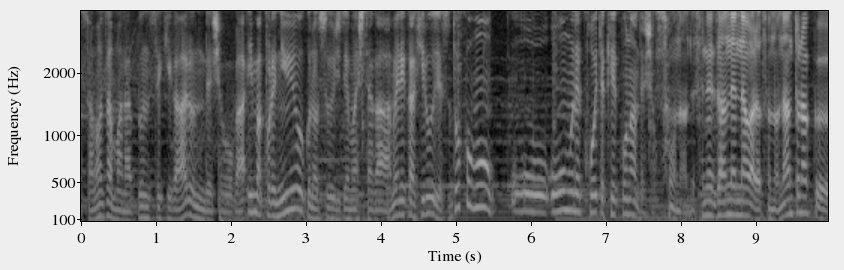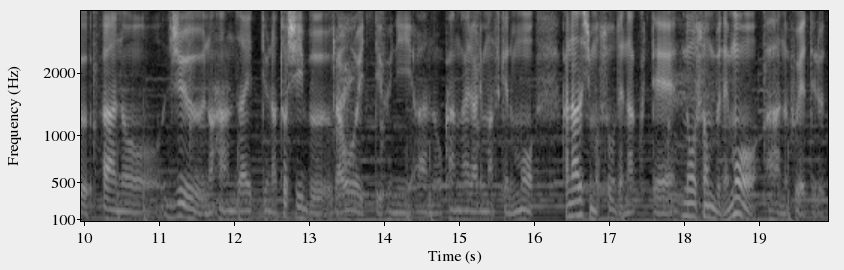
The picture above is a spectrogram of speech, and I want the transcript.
さまざまな分析があるんでしょうが今これニューヨークの数字出ましたがアメリカ広いです。どこもおおむねこういった傾向なんでしょうそうなんですね。残念ながらそのなんとなくあの銃の犯罪っていうのは都市部が多いっていうふうに、はい、あの考えられますけども必ずしもそうでなくて農村部でもあの増えてるっ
